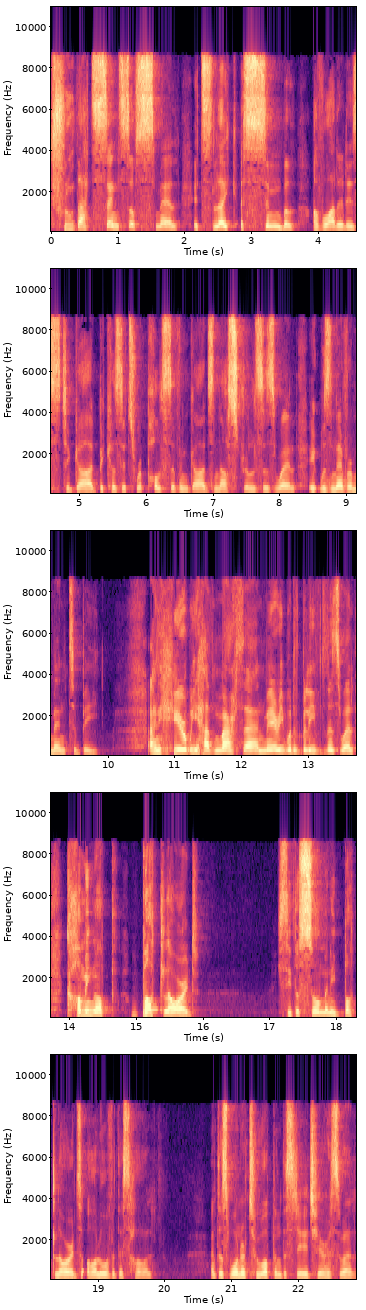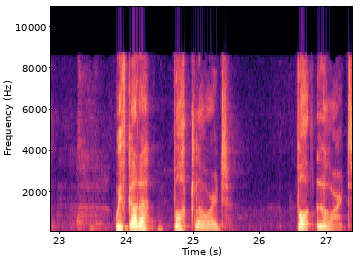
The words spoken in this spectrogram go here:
through that sense of smell, it's like a symbol of what it is to God because it's repulsive in God's nostrils as well. It was never meant to be. And here we have Martha, and Mary would have believed it as well, coming up, but Lord. You see, there's so many but Lords all over this hall. And there's one or two up on the stage here as well. We've got a but Lord. But Lord.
